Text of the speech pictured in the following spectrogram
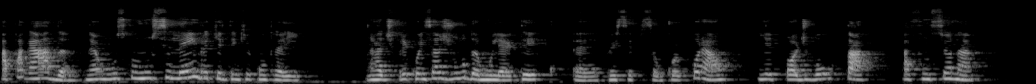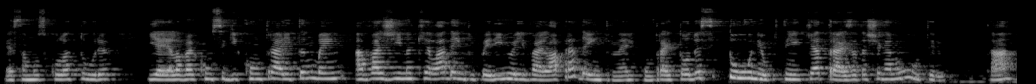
apagada, né? O músculo não se lembra que ele tem que contrair. A radiofrequência ajuda a mulher a ter é, percepção corporal e pode voltar a funcionar essa musculatura e aí ela vai conseguir contrair também a vagina que é lá dentro. O períneo ele vai lá para dentro, né? Ele contrai todo esse túnel que tem aqui atrás até chegar no útero, tá?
